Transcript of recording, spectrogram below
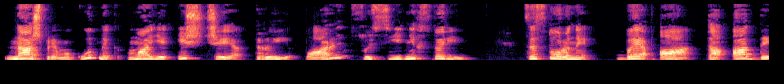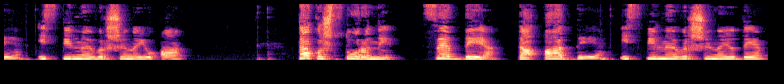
Наш прямокутник має іще три пари сусідніх сторін. Це сторони БА та АД із спільною вершиною А. Також сторони СД та АД із спільною вершиною Д.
